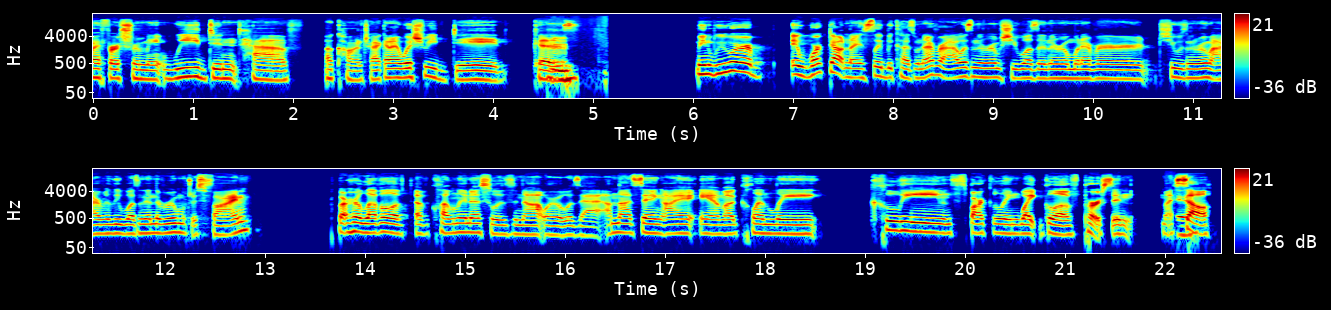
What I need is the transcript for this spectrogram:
my first roommate, we didn't have a contract, and I wish we did because. Mm. I mean, we were it worked out nicely because whenever I was in the room, she wasn't in the room. Whenever she was in the room, I really wasn't in the room, which was fine but her level of, of cleanliness was not where it was at. I'm not saying I am a cleanly, clean, sparkling white glove person myself. Yeah.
